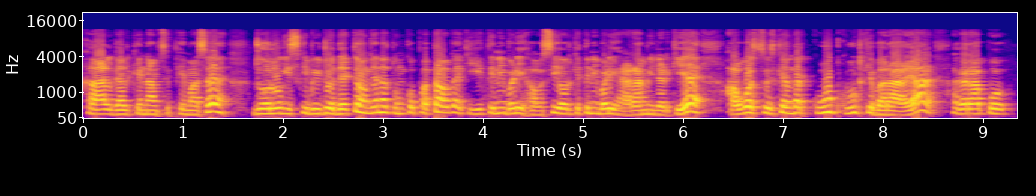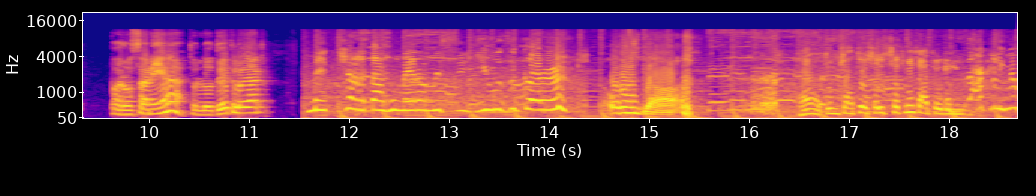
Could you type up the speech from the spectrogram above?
काल गल के नाम से फ़ेमस है। जो लोग इसकी वीडियो देखते होंगे ना तुमको पता होगा कि इतनी बड़ी हवसी और कितनी बड़ी हरामी लड़की है। हवस तो इसके अंदर कूट कूट के भरा है यार। अगर आपको भरोसा नहीं है ना तो लो देख लो यार। मैं चाहता हूँ मेरा मिस यूज़ कर। है? तुम चाहते हो सही सच में चाहते हो तुम? एक्चुअली मैं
